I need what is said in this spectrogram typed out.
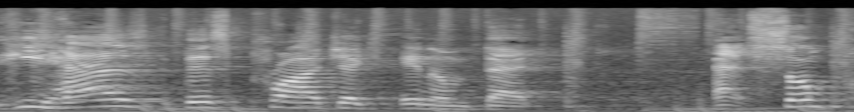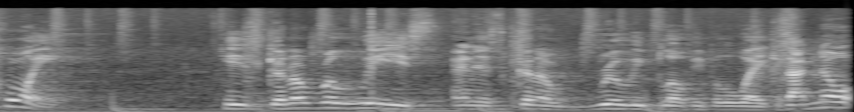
he has this project in him that at some point he's gonna release and it's gonna really blow people away. Because I know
